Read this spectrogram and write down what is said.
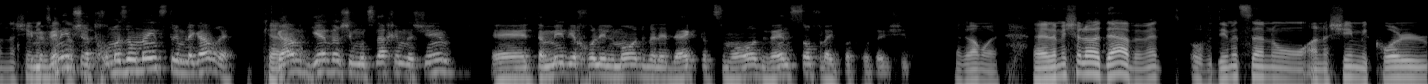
אנשים... מבינים שהתחום הזה הוא מיינסטרים לגמרי. כן. גם גבר שמוצלח עם נשים, אה, תמיד יכול ללמוד ולדייק את עצמו עוד, ואין סוף להתפתחות האישית. לגמרי. אה, למי שלא יודע, באמת עובדים אצלנו אנשים מכל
